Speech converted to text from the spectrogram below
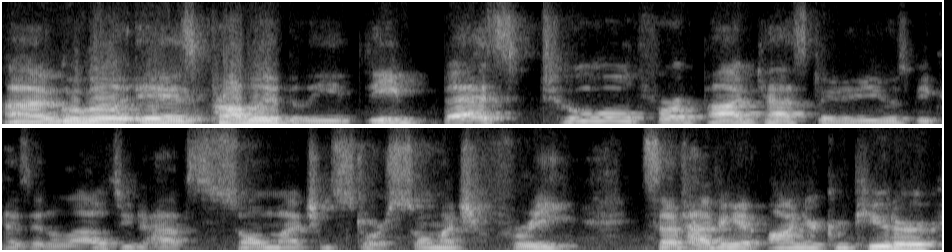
Uh, Google is probably the best tool for a podcaster to use because it allows you to have so much and store so much free instead of having it on your computer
